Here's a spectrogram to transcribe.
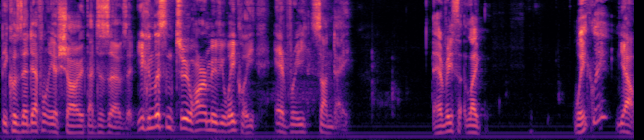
because they're definitely a show that deserves it. You can listen to Horror Movie Weekly every Sunday. Every like weekly. Yeah.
